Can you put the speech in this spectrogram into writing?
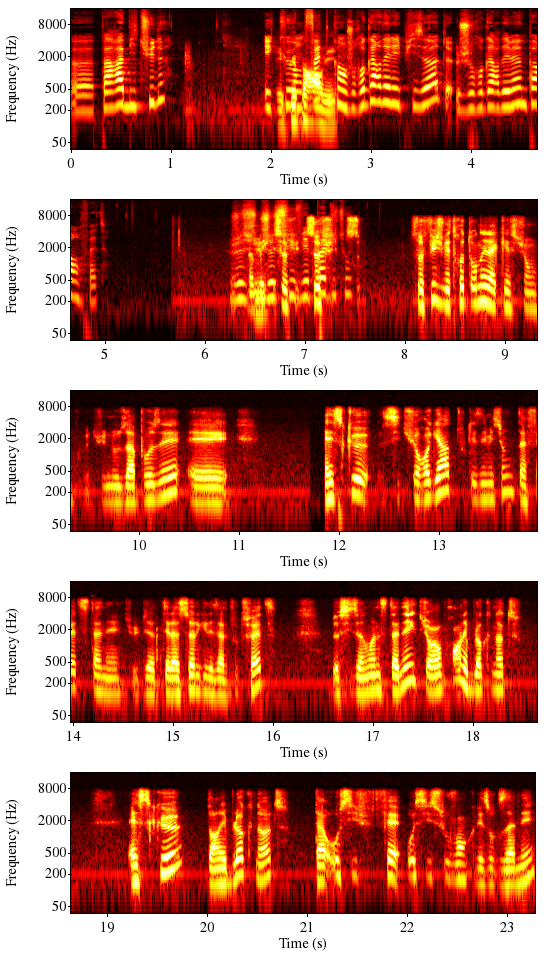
euh, par habitude, et que, que en fait, envie. quand je regardais l'épisode, je regardais même pas en fait. Je, Non, mais je Sophie- suivais Sophie- pas du tout. So- Sophie, je vais te retourner la question que tu nous as posée et est-ce que si tu regardes toutes les émissions que tu as faites cette année, tu es la seule qui les a toutes faites de Season 1 cette année, et que tu reprends les blocs-notes, est-ce que dans les blocs-notes, tu as aussi fait aussi souvent que les autres années?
